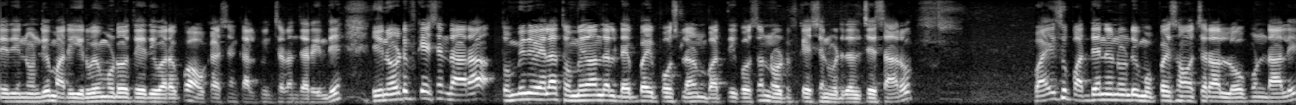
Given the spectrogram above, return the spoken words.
తేదీ నుండి మరియు ఇరవై మూడవ తేదీ వరకు అవకాశం కల్పించడం జరిగింది. ఈ నోటిఫికేషన్ ద్వారా తొమ్మిది వేల తొమ్మిది వందల డెబ్బై పోస్టులను భర్తీ కోసం నోటిఫికేషన్ విడుదల చేశారు. వయసు పద్దెనిమిది నుండి ముప్పై సంవత్సరాల లోపు ఉండాలి.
